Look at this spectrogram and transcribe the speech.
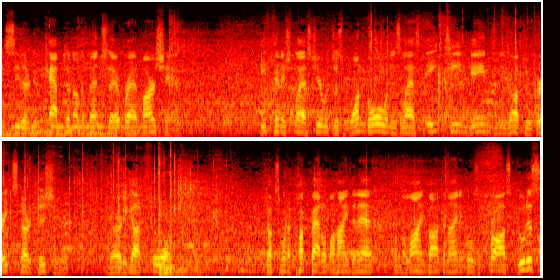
You see their new captain on the bench there, Brad Marchand. He finished last year with just one goal in his last 18 games, and he's off to a great start this year. He's already got four. Ducks win a puck battle behind the net. From the line, Vaakanainen goes across. Gudas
